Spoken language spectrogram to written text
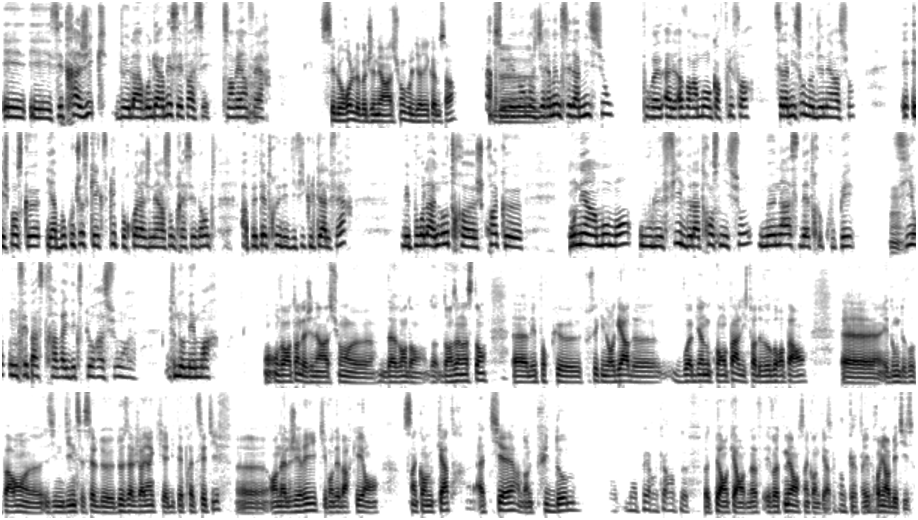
et, c'est tragique de la regarder s'effacer sans rien faire. C'est le rôle de votre génération, vous le diriez comme ça? Absolument. Moi je dirais même c'est la mission pour avoir un mot encore plus fort. C'est la mission de notre génération. Et, et je pense qu'il y a beaucoup de choses qui expliquent pourquoi la génération précédente a peut-être eu des difficultés à le faire. Mais pour la nôtre, euh, je crois que on est à un moment où le fil de la transmission menace d'être coupé hmm. si on ne fait pas ce travail d'exploration euh, de nos mémoires. On va entendre la génération euh, d'avant dans, un instant, euh, mais pour que tous ceux qui nous regardent voient bien de quoi on parle, l'histoire de vos grands-parents et donc de vos parents, Zindine, c'est celle de deux Algériens qui habitaient près de Sétif, en Algérie, qui vont débarquer en 54 à Thiers, dans le Puy-de-Dôme, mon père en 49. Votre père en 49 et votre mère en 54. 54 première bêtise.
